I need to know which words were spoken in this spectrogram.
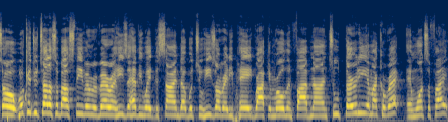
So, what could you tell us about Steven Rivera? He's a heavyweight that signed up with you. He's already paid rock and rolling 5'9, 230, am I correct? And wants a fight?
